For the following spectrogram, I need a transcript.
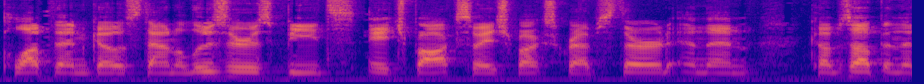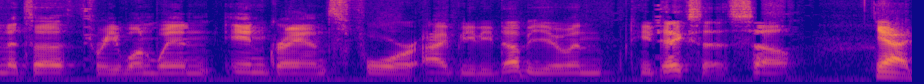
Plup then goes down to losers, beats HBox, so HBox grabs third, and then comes up, and then it's a 3 1 win in grands for IBDW, and he takes it. So Yeah,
